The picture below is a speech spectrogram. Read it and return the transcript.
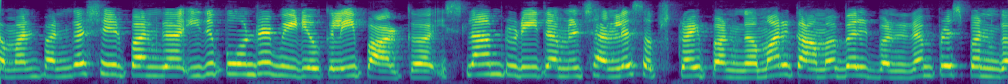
கமெண்ட் பண்ணுங்க ஷேர் பண்ணுங்க. இது போன்ற வீடியோக்களை பார்க்க இஸ்லாம் டுடே தமிழ் சேனலை சப்ஸ்கிரைப் பண்ணுங்க. மறக்காம பெல் பட்டனை பிரஸ் பண்ணுங்க.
